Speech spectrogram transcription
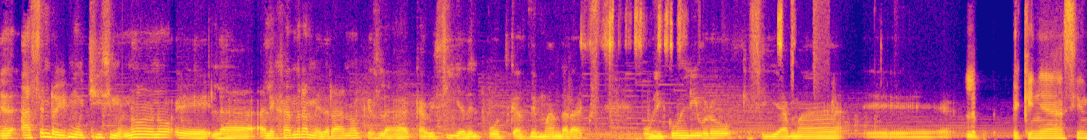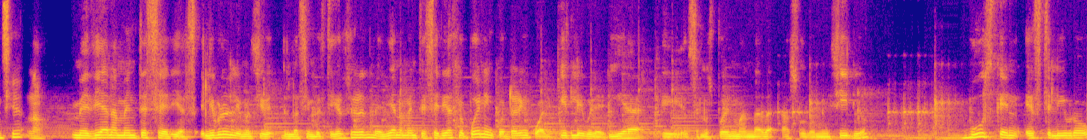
Eh, Hacen reír muchísimo. No, no, no. eh, la Alejandra Medrano, que es la cabecilla del podcast de Mandarax, publicó un libro que se llama eh, La pequeña ciencia, no. Medianamente Serias. El libro de, las investigaciones medianamente serias lo pueden encontrar en cualquier librería que se los pueden mandar a su domicilio. Busquen este libro.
